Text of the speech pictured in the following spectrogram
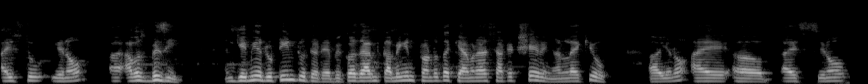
I used to, you know, I, I was busy and gave me a routine to the day because I'm coming in front of the camera. I started shaving, unlike you. Uh, you know, I, uh, I, you know,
